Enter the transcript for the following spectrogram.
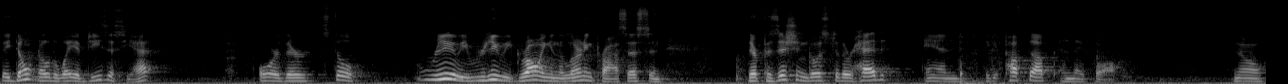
They don't know the way of Jesus yet, or they're still really, really growing in the learning process, and their position goes to their head, and they get puffed up and they fall. No.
